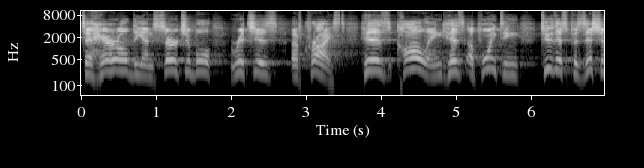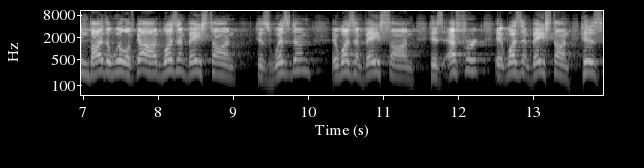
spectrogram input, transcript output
to herald the unsearchable riches of Christ. His calling, his appointing to this position by the will of God wasn't based on his wisdom. It wasn't based on his effort. It wasn't based on his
